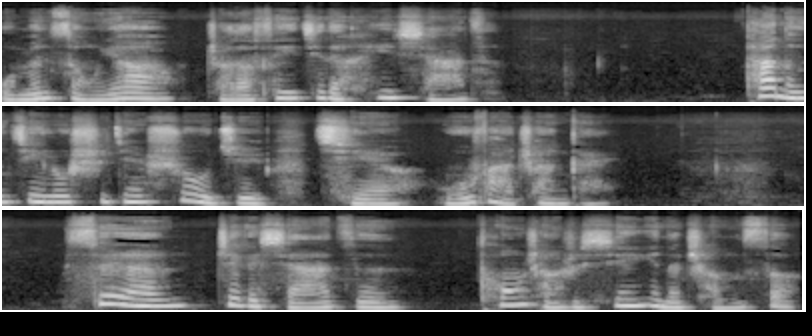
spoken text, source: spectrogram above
我们总要找到飞机的黑匣子。它能记录事件数据，且无法篡改。虽然这个匣子通常是鲜艳的橙色，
